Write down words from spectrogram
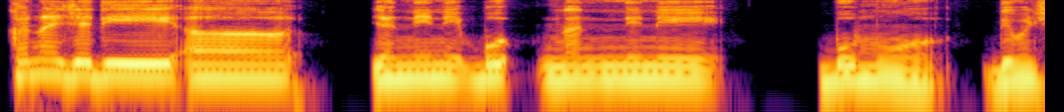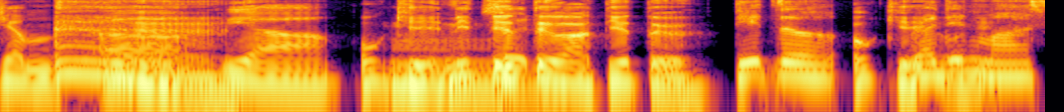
Kan I jadi uh, Yang nenek bo, Nenek Bomo Dia macam Eh. uh, Ya Okay, ni Hmm. teater lah, teater. Theater Okay. Radin okay. Mas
